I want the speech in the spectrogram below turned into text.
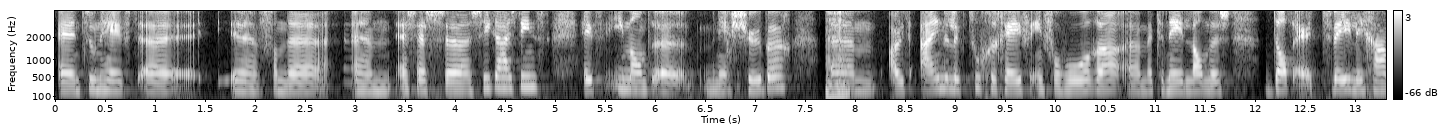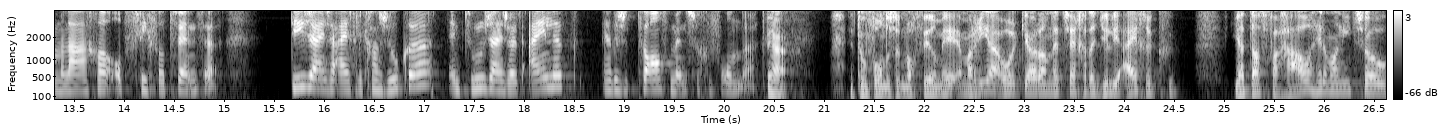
En toen heeft eh, van de ehm, SS eh, ziekenhuisdienst... heeft iemand, eh, meneer Schöber, ehm, uiteindelijk toegegeven in verhoren eh, met de Nederlanders... dat er twee lichamen lagen op vliegveld Twente. Die zijn ze eigenlijk gaan zoeken. En toen zijn ze uiteindelijk, hebben ze twaalf mensen gevonden. Ja. En toen vonden ze nog veel meer. En Maria, hoor ik jou dan net zeggen dat jullie eigenlijk ja, dat verhaal helemaal niet zo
